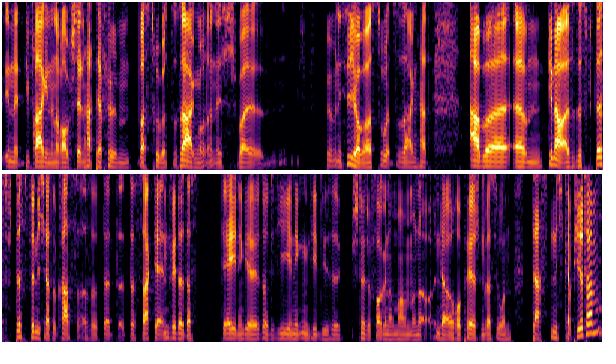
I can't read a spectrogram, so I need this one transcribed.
in die Frage in den Raum stellen, hat der Film was drüber zu sagen oder nicht, weil ich bin mir nicht sicher, ob er was drüber zu sagen hat. Aber ähm, genau, also das, das, das finde ich halt so krass. Also da, da, das sagt ja entweder, dass derjenige oder diejenigen, die diese Schnitte vorgenommen haben in der- in der europäischen Version, das nicht kapiert haben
